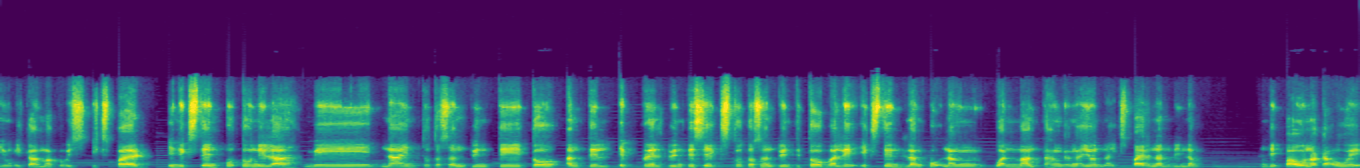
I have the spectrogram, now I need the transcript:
yung ikama ko is expired. In-extend po to nila May 9, 2022 until April 26, 2022. Bali, extend lang po ng one month hanggang ngayon na-expire na din na hindi pa ako nakauwi.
